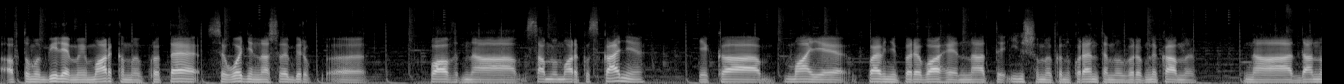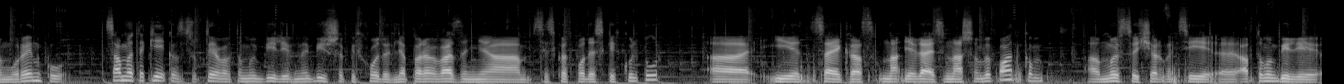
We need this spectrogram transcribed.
автомобілями і марками, проте сьогодні наш вибір впав на саме марку Scania, яка має певні переваги над іншими конкурентами-виробниками на даному ринку. Саме такий конструктив автомобілів найбільше підходить для перевезення сільськогосподарських культур, Е, і це якраз є нашим випадком. Ми, в свою чергу, ці е, автомобілі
